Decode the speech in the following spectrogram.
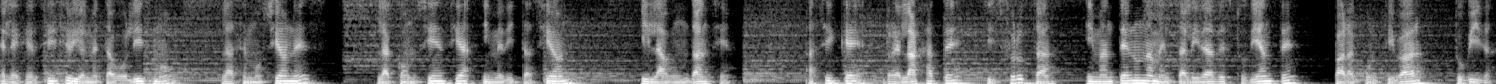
el ejercicio y el metabolismo, las emociones, la conciencia y meditación y la abundancia. Así que relájate, disfruta y mantén una mentalidad de estudiante para cultivar tu vida.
